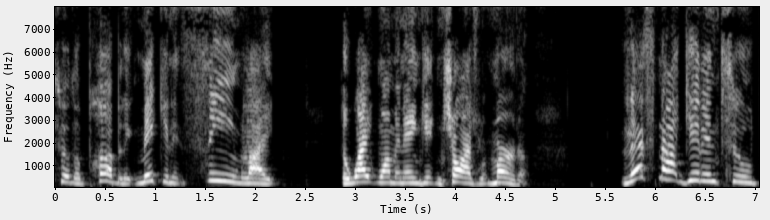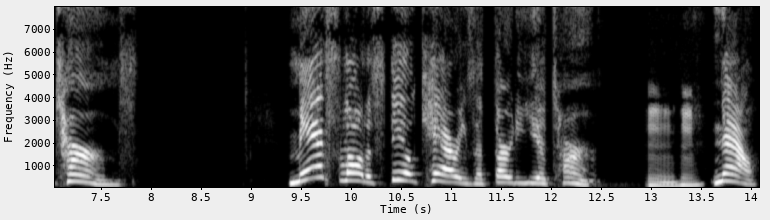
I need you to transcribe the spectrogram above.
to the public, making it seem like the white woman ain't getting charged with murder. Let's not get into terms. Manslaughter still carries a 30 year term. Mm-hmm. Now,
